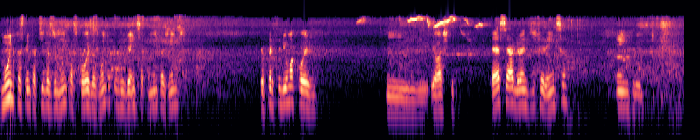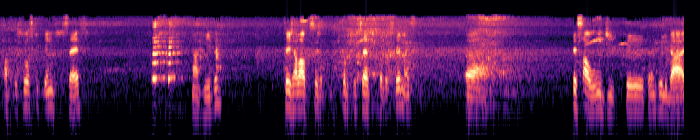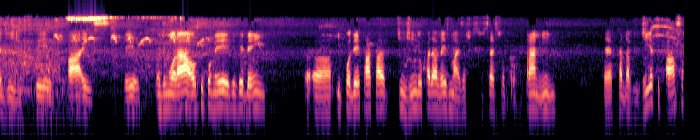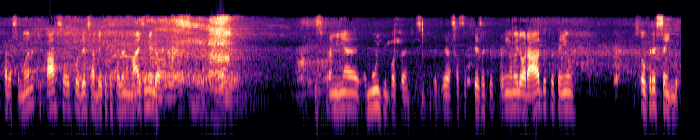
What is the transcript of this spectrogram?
muitas tentativas de muitas coisas, muita convivência com muita gente, eu percebi uma coisa e eu acho que essa é a grande diferença entre as pessoas que têm sucesso na vida, seja lá o que seja for sucesso para você, mas uh, ter saúde, ter tranquilidade, ter paz, ter onde morar, o que comer, viver bem uh, e poder estar tá atingindo cada vez mais. Acho que sucesso para mim é cada dia que passa, cada semana que passa, eu poder saber que eu estou fazendo mais e melhor. Isso para mim é, é, muito importante, assim, eu ter essa certeza que eu tenho melhorado, que eu tenho estou crescendo.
